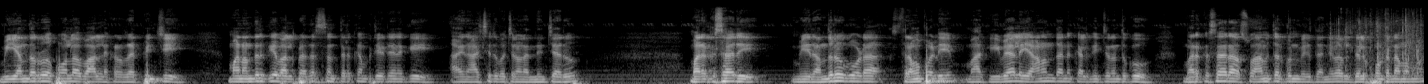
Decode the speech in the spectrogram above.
మీ అందరి రూపంలో వాళ్ళని ఇక్కడ రప్పించి మనందరికీ వాళ్ళ ప్రదర్శన తిలకంప చేయడానికి ఆయన ఆశీర్వచనాలు అందించారు. మరొకసారి మీరందరూ కూడా శ్రమపడి మాకు ఈవేళ ఈ ఆనందాన్ని కలిగించినందుకు మరొకసారి ఆ స్వామి తరపున మీకు ధన్యవాదాలు తెలుపుకుంటున్నామమ్మా.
